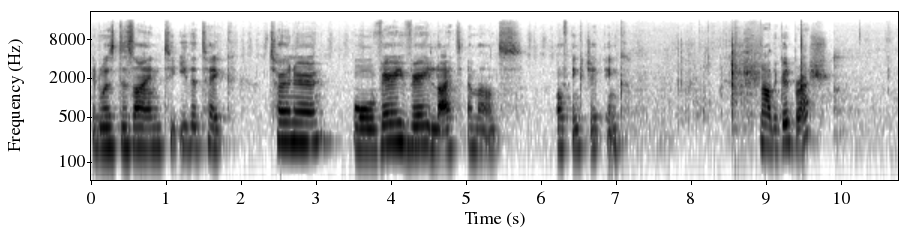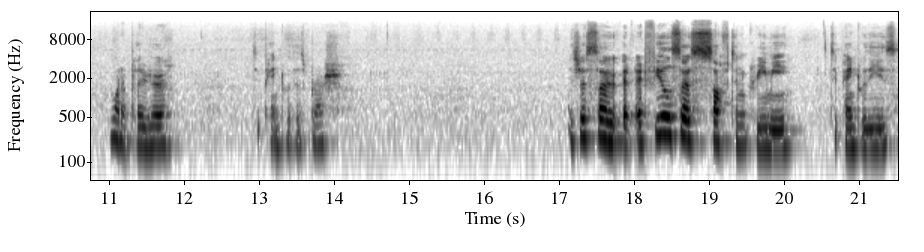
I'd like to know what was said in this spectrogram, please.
It was designed to either take toner or very, very light amounts of inkjet ink. Now the good brush. What a pleasure to paint with this brush. It's just so, it, it feels so soft and creamy to paint with these.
